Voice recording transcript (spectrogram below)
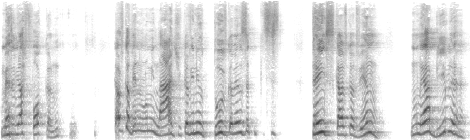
Começa a virar foca. O cara fica vendo Illuminati, fica vendo YouTube, fica vendo esses trens que esse cara fica vendo. Não lê a Bíblia.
